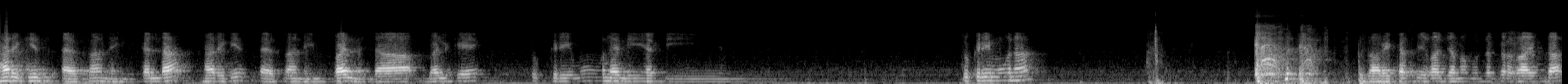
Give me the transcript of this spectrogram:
ہرگز ایسا نہیں، کلا، ہرگز ایسا نہیں، بل لا، بلکہ تکریمون الیتیم تکریمون ادارے کا سیغہ جمع مذکر غائب کا،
